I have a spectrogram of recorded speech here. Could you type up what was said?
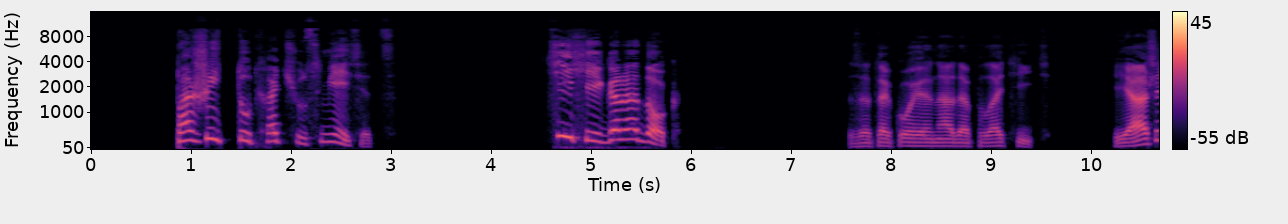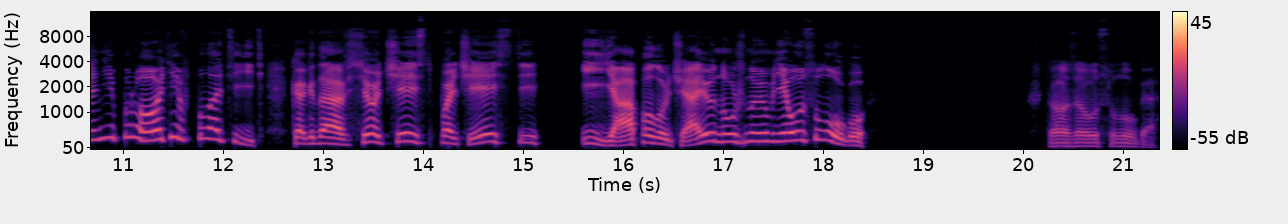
— Пожить тут хочу с месяц. Тихий городок. За такое надо платить. Я же не против платить, когда все честь по чести, и я получаю нужную мне услугу. Что за услуга?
